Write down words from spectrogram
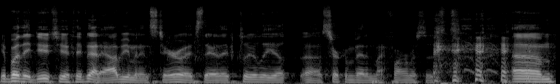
Yeah, but they do too. If they've got albumin and steroids there, they've clearly uh, circumvented my pharmacist. um,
